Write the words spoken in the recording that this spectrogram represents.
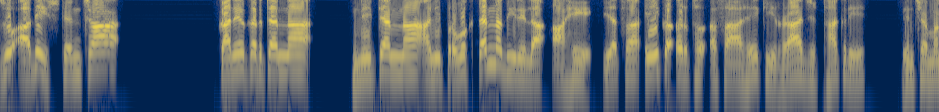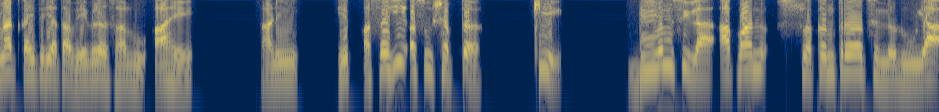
जो आदेश त्यांच्या कार्यकर्त्यांना नेत्यांना आणि प्रवक्त्यांना दिलेला आहे याचा एक अर्थ असा आहे की राज ठाकरे यांच्या मनात काहीतरी आता वेगळं चालू आहे. आणि हे असंही असू शकतं की बीएमसीला ला आपण स्वतंत्रच लढूया.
